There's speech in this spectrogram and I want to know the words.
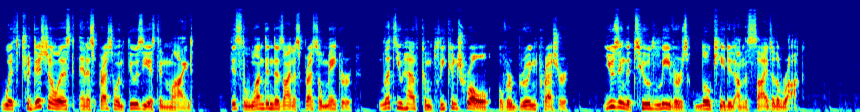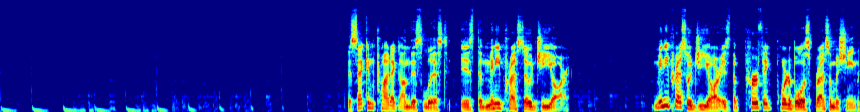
with traditionalist and espresso enthusiast in mind, this London design espresso maker lets you have complete control over brewing pressure using the two levers located on the sides of the ROK. The second product on this list is the Minipresso GR. Minipresso GR is the perfect portable espresso machine.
